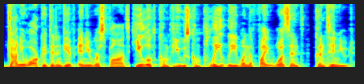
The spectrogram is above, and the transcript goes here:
Johnny Walker didn't give any response. He looked confused completely when the fight wasn't continued.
